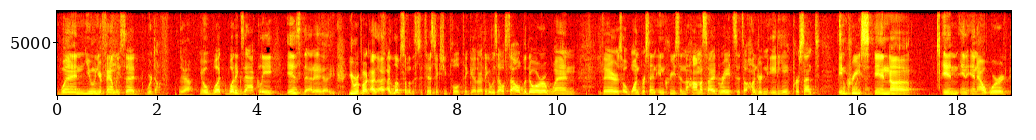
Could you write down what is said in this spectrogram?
when you and your family said, we're done? Yeah. You know, what, what exactly is that? Uh, Your report, I, I I love some of the statistics you pulled together. I think it was El Salvador when there's a 1% increase in the homicide rates, it's a 188% increase in, uh, in, in, in outward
